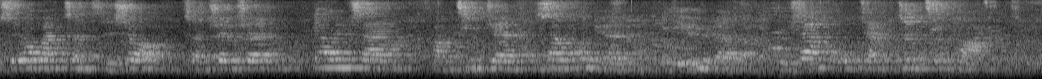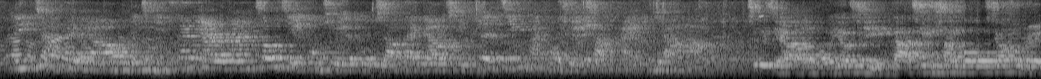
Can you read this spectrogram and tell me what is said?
十六班陈子秀、陈萱萱、廖玉山、黄静娟、肖富宇、我们有请大庆商工肖主任。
